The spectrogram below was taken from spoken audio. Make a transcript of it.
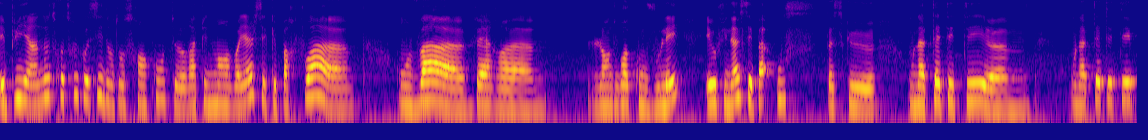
Et puis il y a un autre truc aussi dont on se rend compte rapidement en voyage, c'est que parfois on va vers l'endroit qu'on voulait et au final c'est pas ouf parce que on a peut-être été on a peut-être été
